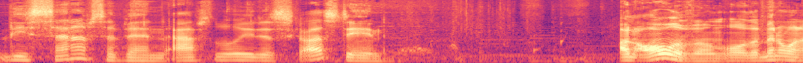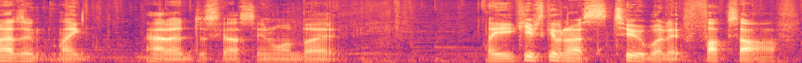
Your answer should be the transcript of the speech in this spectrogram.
these setups have been absolutely disgusting. On all of them. Well, the middle one hasn't like had a disgusting one, but like he keeps giving us two, but it fucks off.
